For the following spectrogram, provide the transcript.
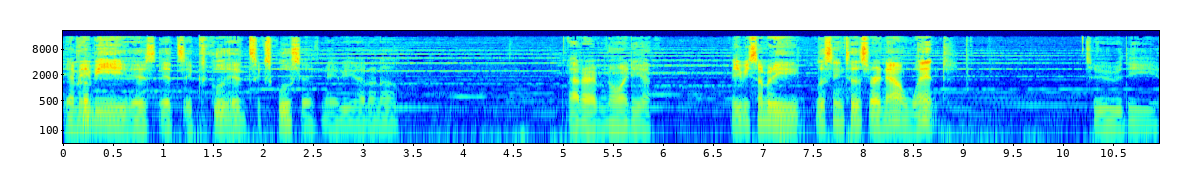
Yeah, maybe it's it's exclu- it's exclusive. Maybe I don't know. That I have no idea. Maybe somebody listening to this right now went to the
